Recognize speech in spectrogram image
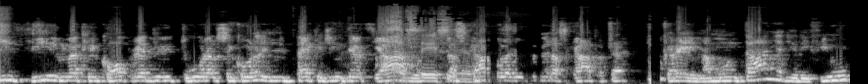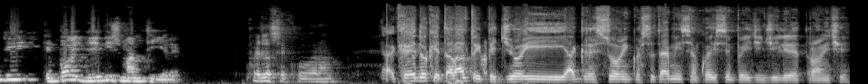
il film che copre addirittura il, secondo, il packaging terziario, ah, sì, la sì. scatola dentro della scatola, cioè tu crei una montagna di rifiuti che poi devi smaltire. Quello sicuro. Eh, credo che tra l'altro i peggiori aggressori in questo termine siano quasi sempre i gingilli elettronici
